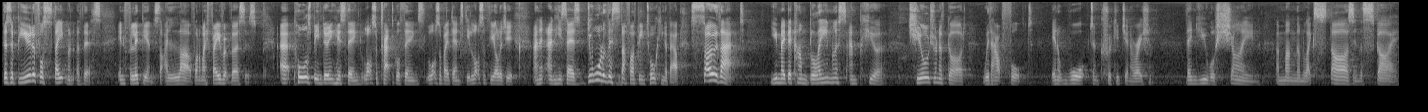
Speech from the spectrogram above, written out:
There's a beautiful statement of this in Philippians that I love, one of my favorite verses. Uh, Paul's been doing his thing, lots of practical things, lots of identity, lots of theology. And, and he says, Do all of this stuff I've been talking about so that you may become blameless and pure, children of God without fault in a warped and crooked generation. Then you will shine among them like stars in the sky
